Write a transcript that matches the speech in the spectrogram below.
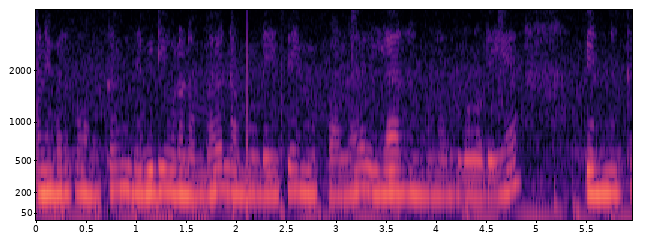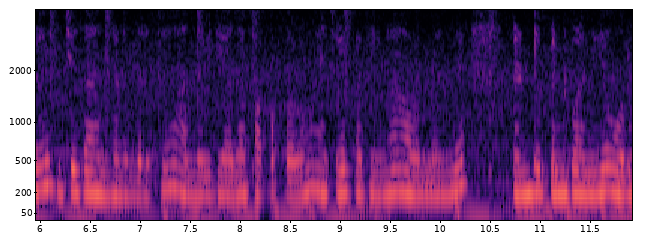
அனைவருக்கும் வணக்கம். இந்த வீடியோவில் நம்ம நம்மளுடைய இசையமைப்பாளர் ஏஆர் ரஹ்மான் அவர்களுடைய பெண்ணுக்கு நிச்சயதார்த்தம் நடந்திருக்கு. அந்த வீடியோ தான் பார்க்க போகிறோம் ஆக்சுவலாக பார்த்திங்கன்னா அவர் வந்து ரெண்டு பெண் குழந்தைங்க ஒரு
